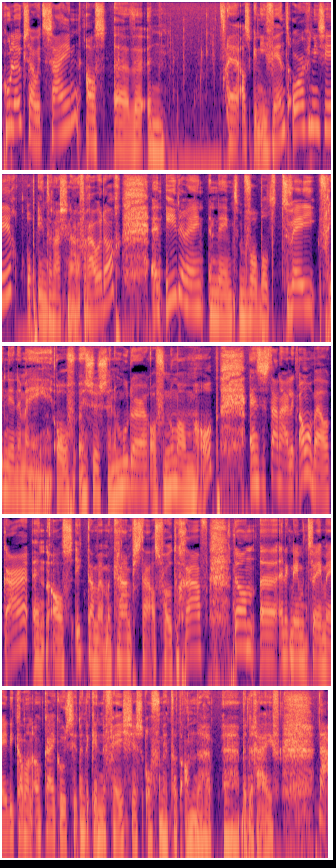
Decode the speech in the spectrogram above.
Hoe leuk zou het zijn als uh, we een uh, als ik een event organiseer op Internationale Vrouwendag. En iedereen neemt bijvoorbeeld twee vriendinnen mee. Of een zus en een moeder, of noem maar, op. En ze staan eigenlijk allemaal bij elkaar. En als ik daar met mijn kraampje sta als fotograaf, dan, uh, en ik neem er twee mee, die kan dan ook kijken hoe het zit met de kinderfeestjes of met dat andere uh, bedrijf. Nou,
